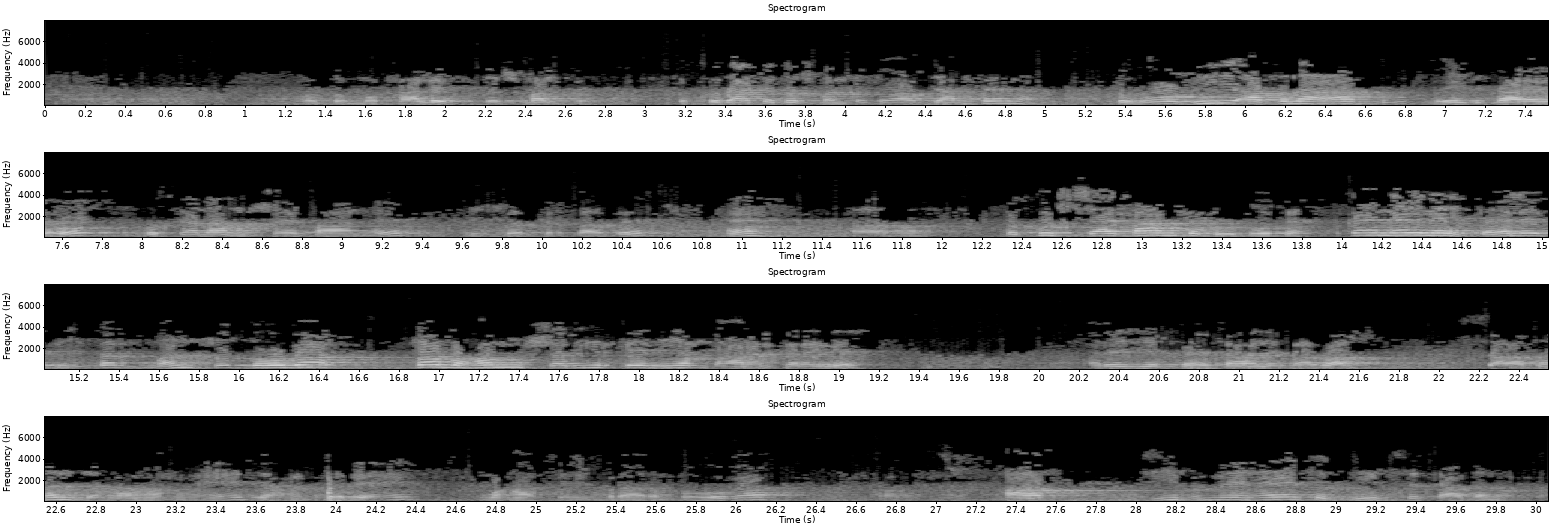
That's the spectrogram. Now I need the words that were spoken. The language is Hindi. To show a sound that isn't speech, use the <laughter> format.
वो तो मुखालिफ दुश्मन से तो खुदा के दुश्मन को तो आप जानते हैं ना? तो वो भी अपना दूध भेजता है हो उसका नाम शैतान है। ईश्वर कृपा से है? हाँ, हाँ। तो कुछ शैतान के दूत होते हैं। कहे नहीं नहीं पहले भीतर मन शुद्ध होगा तब हम शरीर के नियम धारण करेंगे। अरे ये पहचान है बाबा। साधन जहाँ हम हैं जहाँ गिरे वहाँ से प्रारंभ होगा। आप जीभ में हैं तो जीभ से साधन होगा।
